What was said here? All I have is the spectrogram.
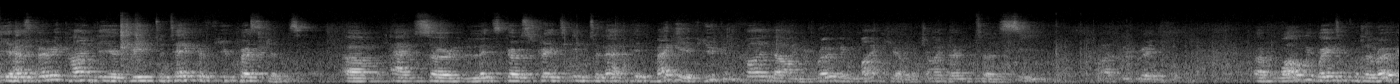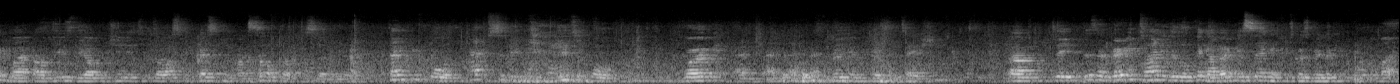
he has very kindly agreed to take a few questions. Um, and so let's go straight into that. If, Maggie, if you can find our roving mic here, which I don't uh, see, I'd be grateful. Um, while we're waiting for the roving mic, I'll use the opportunity to ask a question myself, Dr. Suomi. Thank you for absolutely beautiful work and, and, and brilliant presentation. Um, the, there's a very tiny little thing, I'm only saying it because we're looking for the mic.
